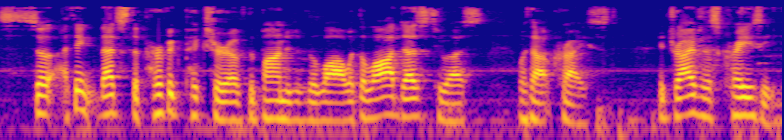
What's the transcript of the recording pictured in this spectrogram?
So I think that's the perfect picture of the bondage of the law, what the law does to us without Christ. It drives us crazy.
